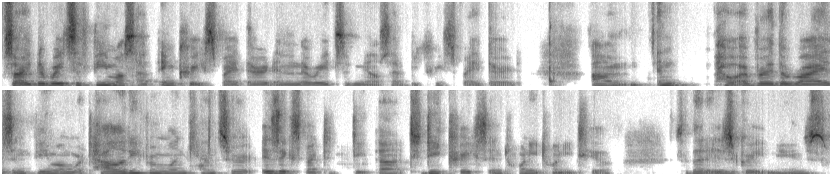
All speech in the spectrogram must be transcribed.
sorry, the rates of females have increased by a third, and the rates of males have decreased by a third. Um, and however, the rise in female mortality from lung cancer is expected to, de- uh, to decrease in 2022. So that is great news.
